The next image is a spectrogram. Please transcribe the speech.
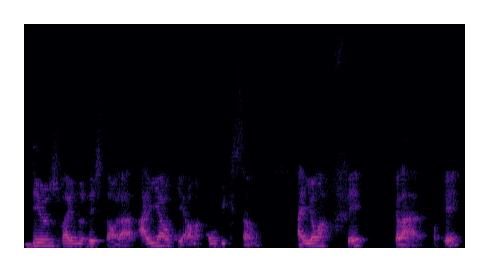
Deus vai nos restaurar. Aí há o que? Há uma convicção. Aí é uma fé clara, ok?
